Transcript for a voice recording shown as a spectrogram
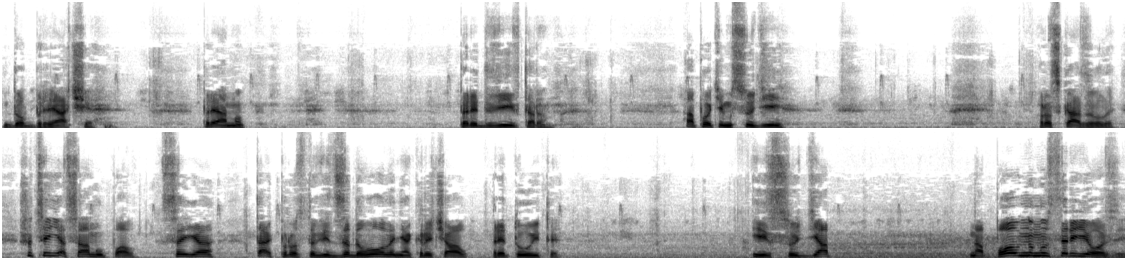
Добряче, прямо перед вівтором, а потім в суді розказували, що це я сам упав, це я так просто від задоволення кричав, рятуйте. І суддя на повному серйозі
